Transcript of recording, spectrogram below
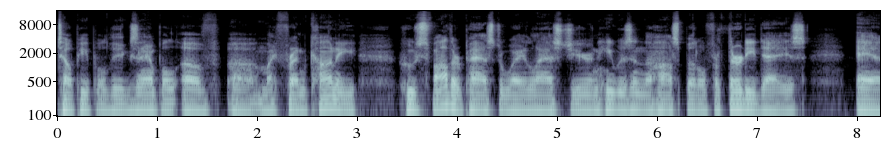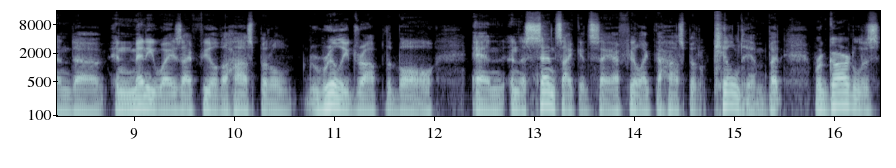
tell people the example of uh, my friend Connie, whose father passed away last year, and he was in the hospital for 30 days. And uh, in many ways, I feel the hospital really dropped the ball. And in a sense, I could say I feel like the hospital killed him. But regardless,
